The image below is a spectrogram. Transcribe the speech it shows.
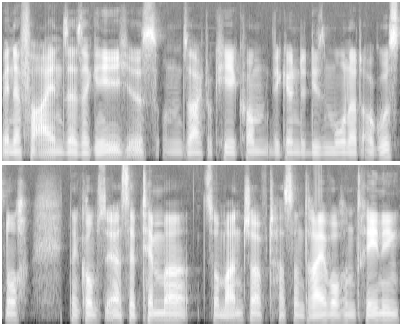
wenn der Verein sehr, sehr gnädig ist und sagt, okay, komm, wir gönnen dir diesen Monat August noch, dann kommst du erst September zur Mannschaft, hast dann drei Wochen Training,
